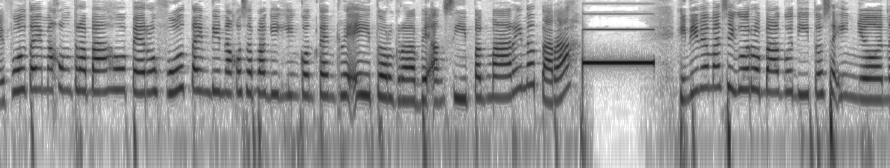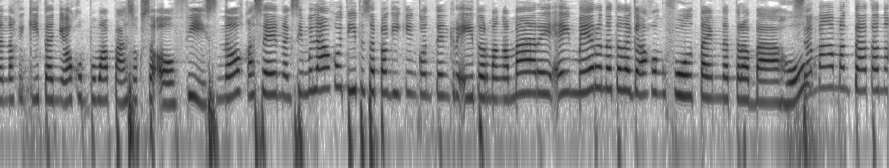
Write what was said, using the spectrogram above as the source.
May full-time akong trabaho pero full-time din ako sa pagiging content creator. Grabe ang sipag, Mari, no? Tara! Hindi naman siguro bago dito sa inyo na nakikita niyo akong pumapasok sa office, no? Kasi nagsimula ako dito sa pagiging content creator mga mare, ay meron na talaga akong full-time na trabaho. Sa mga magtatanong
